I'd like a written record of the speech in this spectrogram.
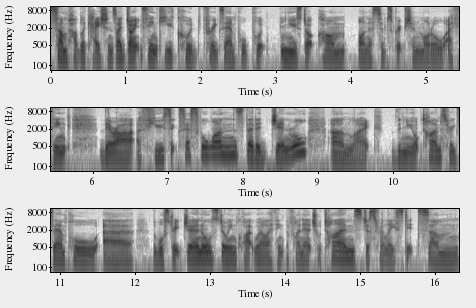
some publications. I don't think you could, for example, put news.com on a subscription model. I think there are a few successful ones that are general, um, like the New York Times, for example. Uh, the Wall Street Journal's doing quite well. I think the Financial Times just released its. Um,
